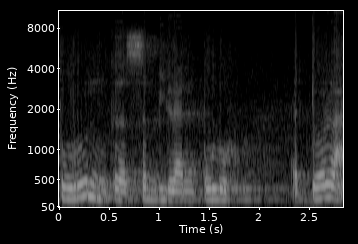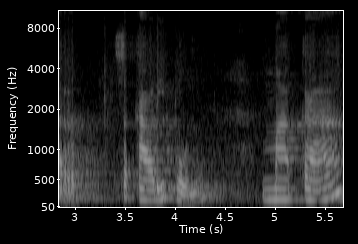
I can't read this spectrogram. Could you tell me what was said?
turun ke 90 dolar sekalipun, maka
